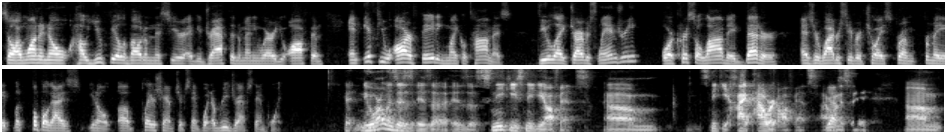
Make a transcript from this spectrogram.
So I want to know how you feel about him this year. Have you drafted him anywhere? Are you off him? And if you are fading Michael Thomas, do you like Jarvis Landry or Chris Olave better as your wide receiver of choice from from a football guys, you know, a players championship standpoint, a redraft standpoint? New Orleans is is a is a sneaky sneaky offense, um, sneaky high powered offense. I yes. want to say, um,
